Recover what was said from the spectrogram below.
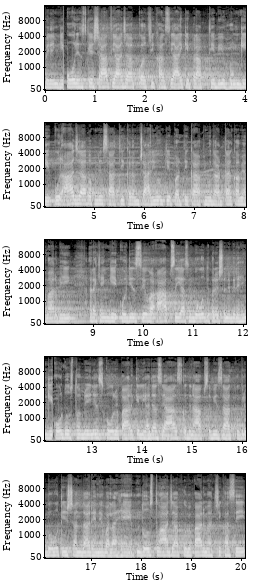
मिलेंगी और इसके साथ ही आज आपको अच्छी खासी आय की प्राप्ति भी होंगी। और आज आप अपने साथी कर्मचारियों के प्रति काफ़ी उदारता का व्यवहार भी रखेंगे और जिससे वह आपसे या से बहुत परेशान भी रहेंगे। और दोस्तों बिज़नेस और व्यापार के लिहाजा से आज का दिन आप सभी जातकों के लिए बहुत ही शानदार रहने वाला है। दोस्तों, आज आपको व्यापार में अच्छी खासी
